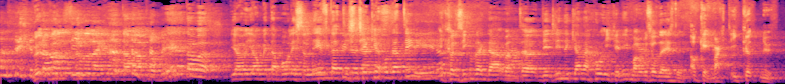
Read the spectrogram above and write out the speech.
andere Wil- getal wil- Willen zien. we dat, dat proberen? Dat we jou, jouw metabolische leeftijd eens checken dat op dat ding? Ik ga zien of ik dat... Want eh dit Linde kan dat gooi ik niet, maar we zullen dat eens doen. Oké, wacht. Ik het nu.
